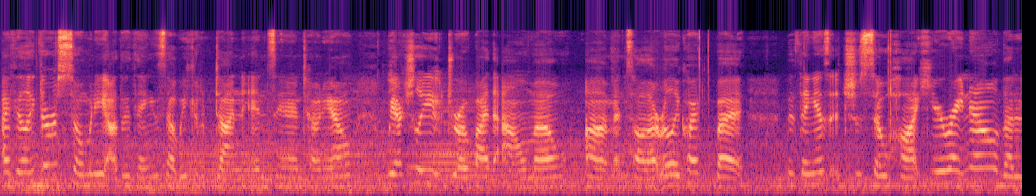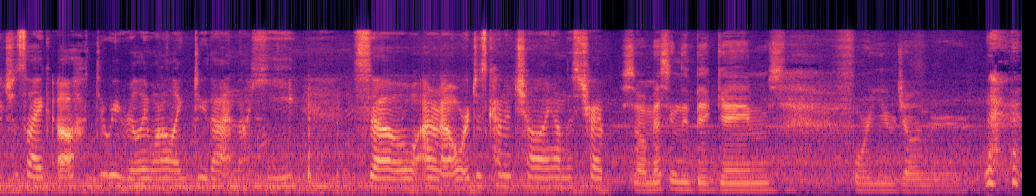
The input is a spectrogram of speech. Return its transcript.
I feel like there were so many other things that we could have done in San Antonio. We actually drove by the Alamo um, and saw that really quick, but the thing is, it's just so hot here right now that it's just like, ugh, do we really want to like do that in the heat? So, I don't know, we're just kind of chilling on this trip. So, missing the big games for you, John Mayer.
